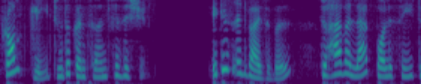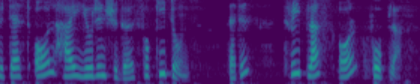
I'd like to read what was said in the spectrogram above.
promptly to the concerned physician. It is advisable to have a lab policy to test all high urine sugars for ketones, that is 3 plus or 4 plus.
